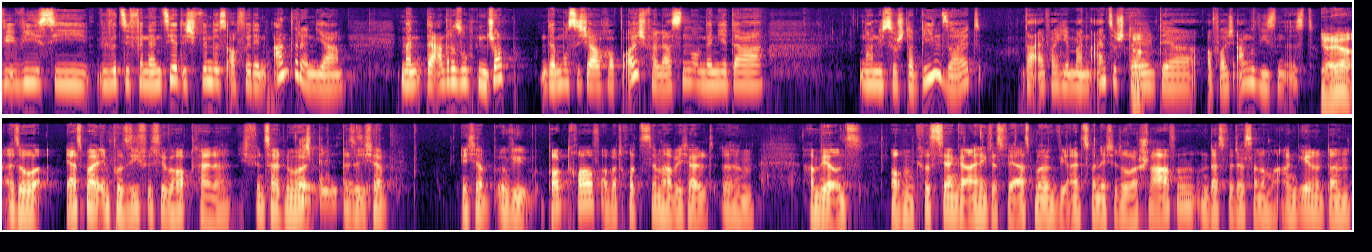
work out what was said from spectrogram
wie, wie sie, wie wird sie finanziert? Ich finde es auch für den anderen ja. Ich meine, der andere sucht einen Job und der muss sich ja auch auf euch verlassen und wenn ihr da noch nicht so stabil seid, da einfach jemanden einzustellen, Ja. der auf euch angewiesen ist. Ja, ja, also erstmal impulsiv ist hier überhaupt keiner. Ich finde es halt nur, Ich bin impulsiv. also ich habe ich hab irgendwie Bock drauf, aber trotzdem habe ich halt, ähm, haben wir uns auch mit Christian geeinigt, dass wir erstmal irgendwie ein, zwei Nächte drüber schlafen und dass wir das dann nochmal angehen und dann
